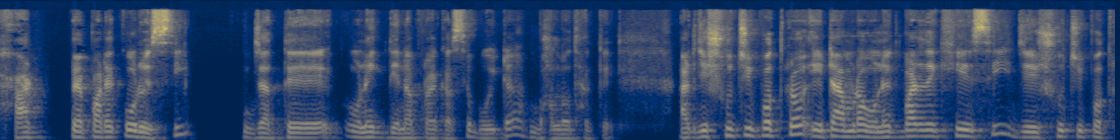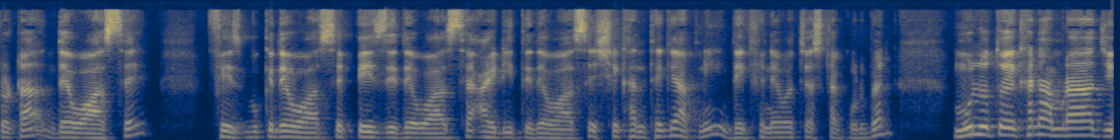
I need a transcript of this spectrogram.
হার্ড পেপারে করেছি যাতে অনেক দিন আপনার কাছে বইটা ভালো থাকে। আর যে সূচিপত্র, এটা আমরা অনেকবার দেখিয়েছি যে সূচিপত্রটা দেওয়া আছে ফেসবুকে দেওয়া আছে পেজে দেওয়া আছে আইডিতে দেওয়া আছে, সেখান থেকে আপনি দেখে নেওয়ার চেষ্টা করবেন। মূলত এখানে আমরা যে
